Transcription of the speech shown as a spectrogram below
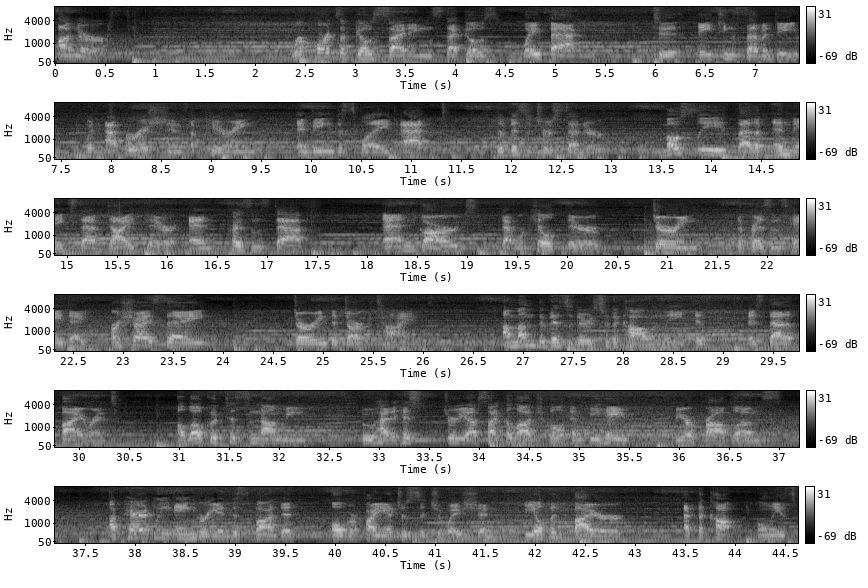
on earth. Reports of ghost sightings that goes way back to 1870 with apparitions appearing and being displayed at the visitor center. Mostly that of inmates that have died there and prison staff and guards that were killed there during the prison's heyday, or should I say, during the dark times. Among the visitors to the colony is, is that of Byron, a local Tasmanian who had a history of psychological and behavior problems. Apparently angry and despondent over financial situation, he opened fire at the colony's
